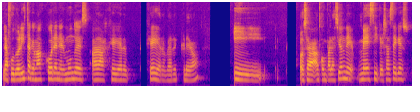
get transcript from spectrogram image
la futbolista que más cobra en el mundo es Ada Heger, Hegerberg, creo. Y, o sea, a comparación de Messi, que ya sé que es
